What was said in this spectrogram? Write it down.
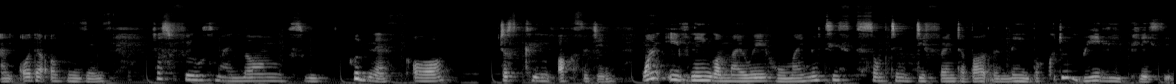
and other organisms just fills my lungs with goodness or just clean oxygen. One evening on my way home, I noticed something different about the lane but couldn't really place it.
